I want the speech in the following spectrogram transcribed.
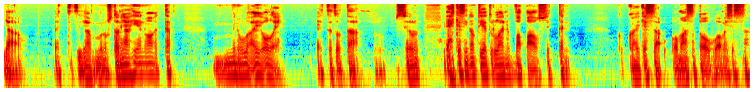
Ja, että, ja minusta on ihan hienoa, että minulla ei ole. Että tota, se on, ehkä siinä on tietynlainen vapaus sitten kaikessa omassa touhuamisessa.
